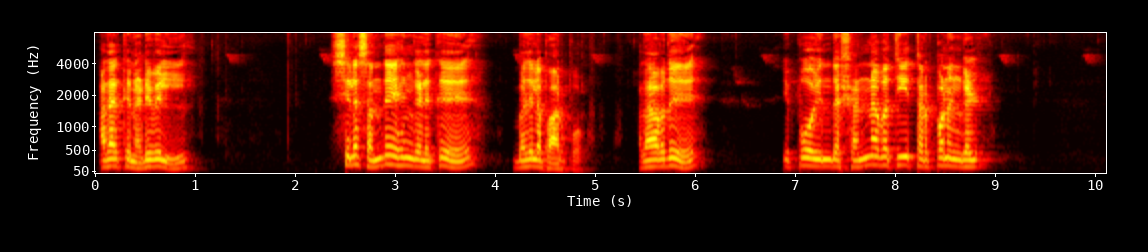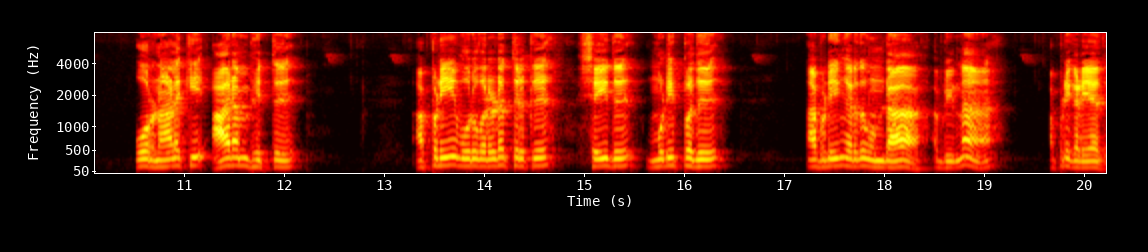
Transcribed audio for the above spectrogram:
அதற்கு நடுவில் சில சந்தேகங்களுக்கு பதிலை பார்ப்போம். அதாவது இப்போது இந்த ஷண்ணவதி தர்ப்பணங்கள் ஒரு நாளைக்கு ஆரம்பித்து அப்படியே ஒரு வருடத்திற்கு செய்து முடிப்பது அப்படிங்கிறது உண்டா? அப்படின்னா அப்படி கிடையாது.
